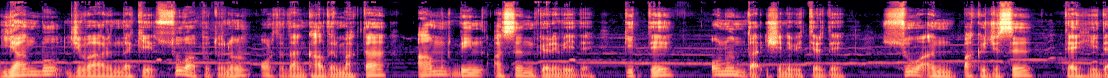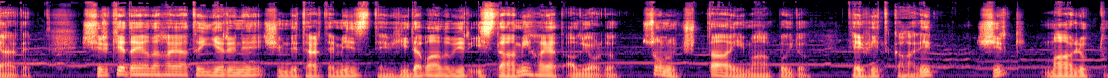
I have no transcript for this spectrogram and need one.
Yanbu civarındaki Suva putunu ortadan kaldırmakta Amr bin As'ın göreviydi. Gitti, onun da işini bitirdi. Suva'nın bakıcısı tevhid erdi. Şirke dayalı hayatın yerini şimdi tertemiz, tevhide bağlı bir İslami hayat alıyordu. Sonuç daima buydu. Tevhid galip, şirk mağluptu.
